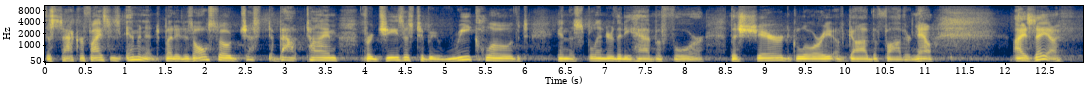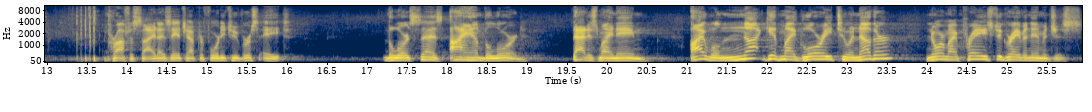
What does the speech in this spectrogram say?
The sacrifice is imminent, but it is also just about time for Jesus to be reclothed in the splendor that he had before, the shared glory of God the Father. Now, Isaiah prophesied, Isaiah chapter 42, verse 8, the Lord says, I am the Lord. That is my name. I will not give my glory to another, nor my praise to graven images.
